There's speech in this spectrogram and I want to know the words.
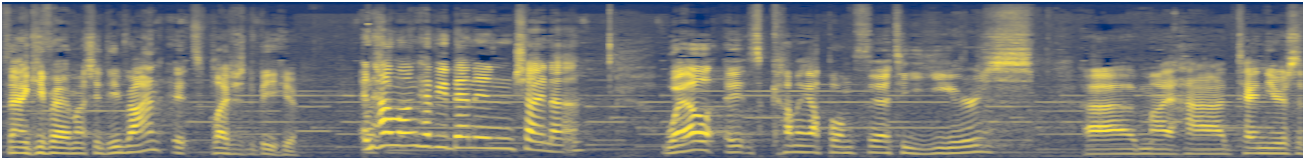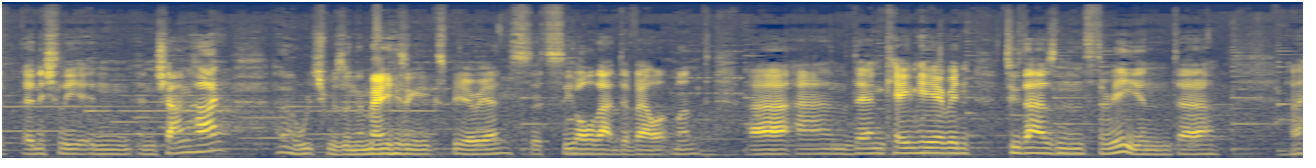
Thank you very much indeed, Ryan. It's a pleasure to be here. And how long have you been in China? Well, it's coming up on 30 years. Um, I had 10 years initially in, in Shanghai, uh, which was an amazing experience to see all that development, uh, and then came here in 2003, and uh, uh,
